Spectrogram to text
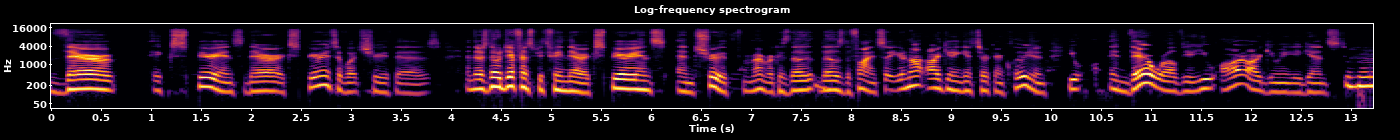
their experience, their experience of what truth is, and there's no difference between their experience and truth. Remember, because those those define. So you're not arguing against their conclusion. You, in their worldview, you are arguing against mm-hmm.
